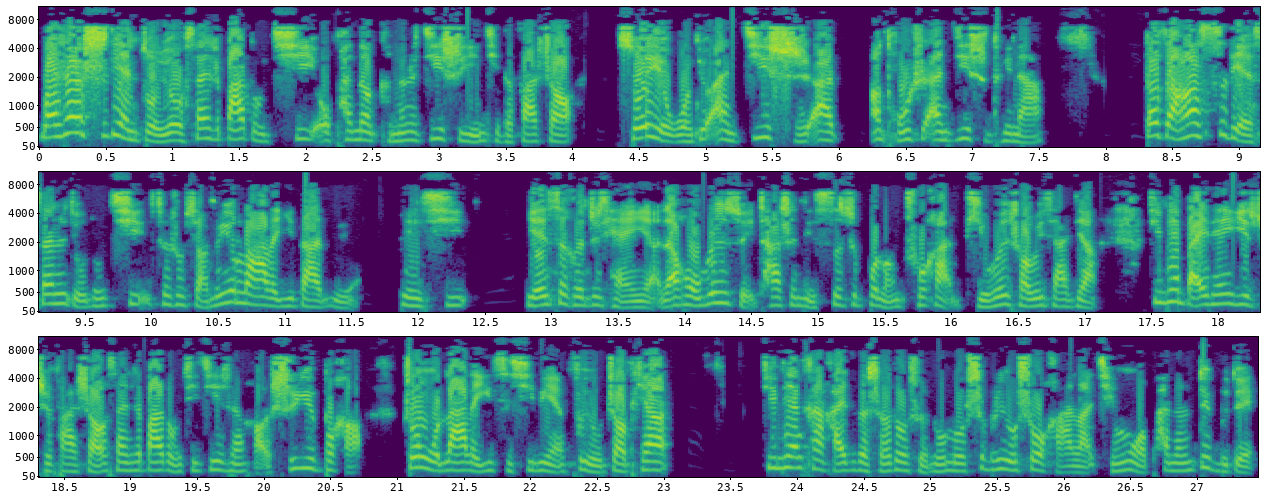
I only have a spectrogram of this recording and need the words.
晚上十点左右三十八度七，我判断可能是积食引起的发烧，所以我就按积食按让同时按积食推拿。到早上四点三十九度七，这时候小妹又拉了一大堆便稀。颜色和之前一样，然后温水擦身体，四肢不冷，出汗，体温稍微下降。今天白天一直发烧，三十八度七，精神好，食欲不好。中午拉了一次稀便，附有照片。今天看孩子的舌头水漉漉，是不是又受寒了？请问我判断对不对？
